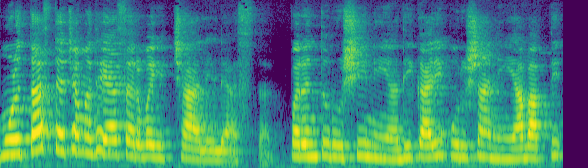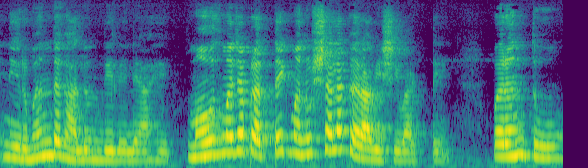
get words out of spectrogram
मुळताच त्याच्यामध्ये या सर्व इच्छा आलेल्या असतात. परंतु ऋषींनी अधिकारी पुरुषांनी या बाबतीत निर्बंध घालून दिलेले आहेत. मौज मजा प्रत्येक मनुष्याला करावीशी वाटते. परंतु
